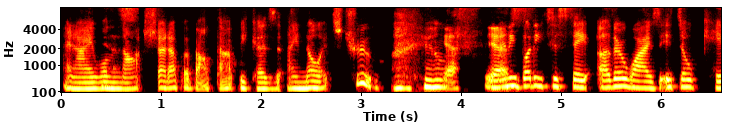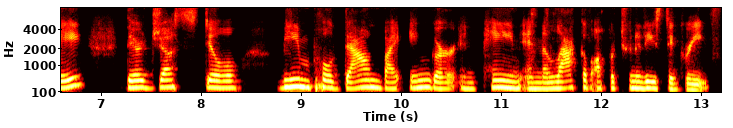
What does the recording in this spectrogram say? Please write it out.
And I will yes. not shut up about that because I know it's true. yes. yes. Anybody to say otherwise, it's okay. They're just still being pulled down by anger and pain and the lack of opportunities to grieve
